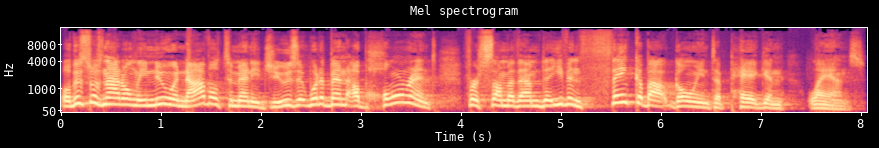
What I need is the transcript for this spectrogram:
Well, this was not only new and novel to many Jews, it would have been abhorrent for some of them to even think about going to pagan lands.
